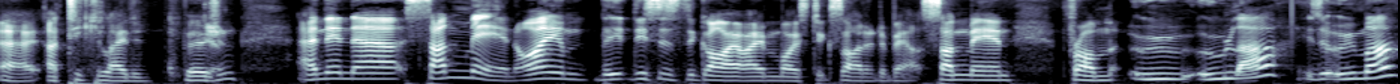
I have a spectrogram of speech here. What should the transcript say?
uh, articulated version. And then uh, Sunman, I am. Th- this is the guy I am most excited about. Sunman from U- Ula. Is it Uma?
